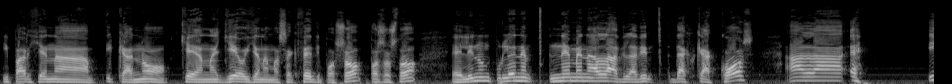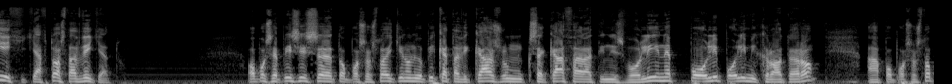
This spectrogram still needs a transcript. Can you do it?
υπάρχει ένα ικανό και αναγκαίο για να μας εκθέτει ποσό, ποσοστό Ελλήνων που λένε ναι μεν αλλά, δηλαδή εντάξει κακός, αλλά ε, είχε και αυτό στα δίκια του. Όπως επίσης ε, το ποσοστό εκείνων οι οποίοι καταδικάζουν ξεκάθαρα την εισβολή είναι πολύ πολύ μικρότερο από ποσοστό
